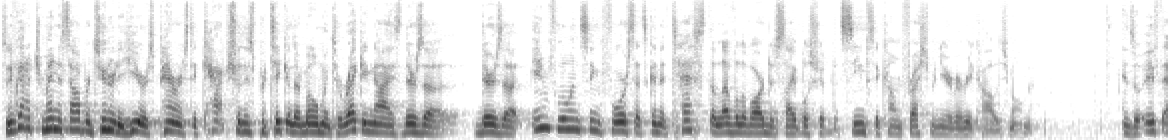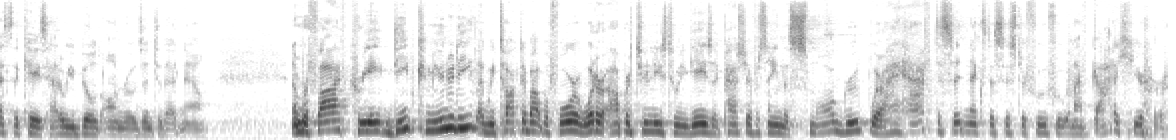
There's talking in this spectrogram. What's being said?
So we've got a tremendous opportunity here as parents to capture this particular moment, to recognize there's a there's an influencing force that's going to test the level of our discipleship that seems to come freshman year of every college moment. And so, if that's the case, how do we build on-roads into that now? Number five, create deep community, like we talked about before. What are opportunities to engage? Like Pastor Jeff was saying, the small group where I have to sit next to Sister Fufu and I've got to hear her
